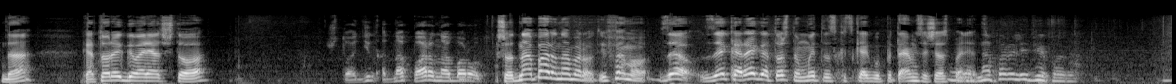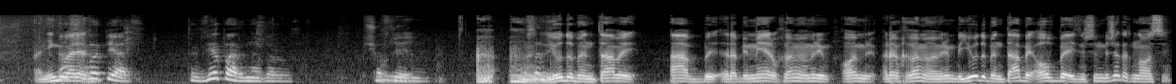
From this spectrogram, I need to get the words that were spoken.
да, которые говорят, что Что один, одна пара наоборот. что одна пара наоборот. И фемо, зе, зе карега, то, что мы, так сказать, как бы пытаемся сейчас понять. Одна пара или две пары? Они Нас говорят, всего пять. Так две пары наоборот. Почему ну, средний? Юда бен Табей Ав Раби Мейр Хами Омрим Омрим Раби Хами Омрим Юда бен Табей Ов Бейзин Шин Бешетах Носи.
